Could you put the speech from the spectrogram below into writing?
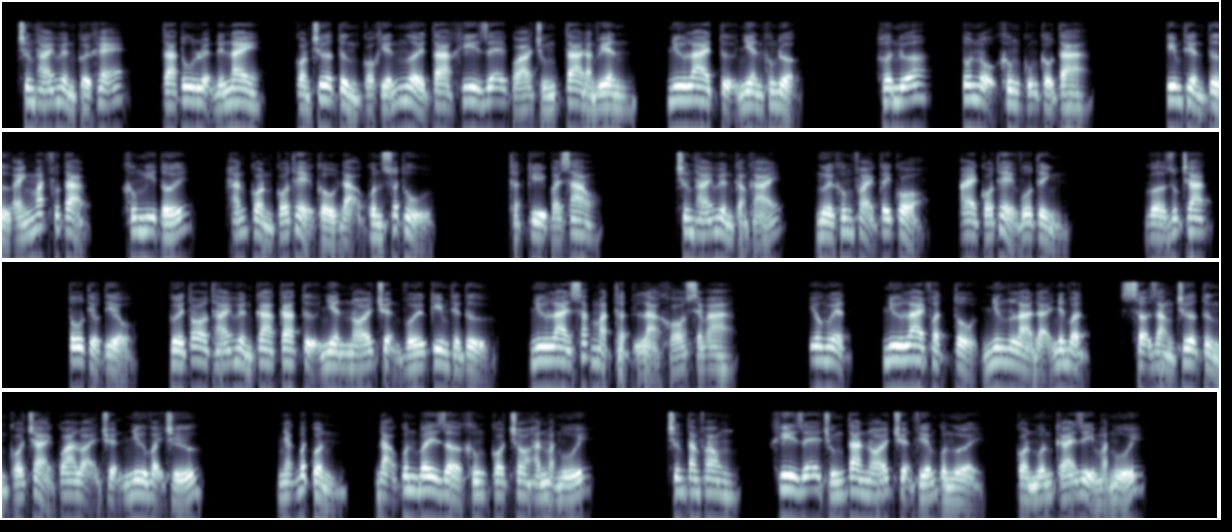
Trương thái huyền cười khẽ, ta tu luyện đến nay, còn chưa từng có khiến người ta khi dễ quá chúng ta đàn viên, như lai tự nhiên không được. Hơn nữa, tôn nộ không cũng cầu ta. Kim thiền tử ánh mắt phức tạp, không nghĩ tới, hắn còn có thể cầu đạo quân xuất thủ. Thật kỳ quái sao? Trương thái huyền cảm khái, người không phải cây cỏ, ai có thể vô tình. G giúp chat. Tô tiểu tiểu, cười to thái huyền ca ca tự nhiên nói chuyện với kim thiền tử, như lai sắc mặt thật là khó xem a. Yêu nguyệt, như lai phật tổ nhưng là đại nhân vật, sợ rằng chưa từng có trải qua loại chuyện như vậy chứ nhạc bất quần, đạo quân bây giờ không có cho hắn mặt mũi. Trương tam phong, khi dễ chúng ta nói chuyện phiếm của người, còn muốn cái gì mặt mũi?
